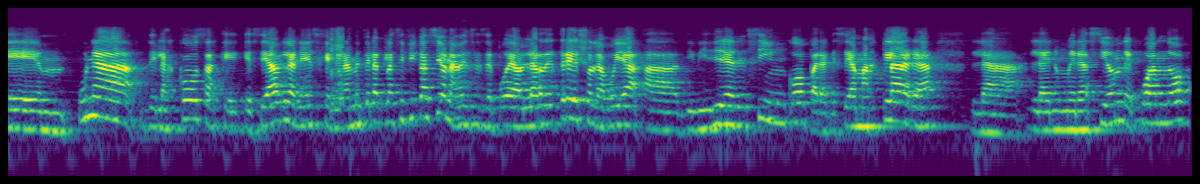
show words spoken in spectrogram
Eh, una de las cosas que, se hablan es generalmente la clasificación, a veces se puede hablar de tres, yo la voy a, dividir en cinco para que sea más clara la, la enumeración de cuándo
